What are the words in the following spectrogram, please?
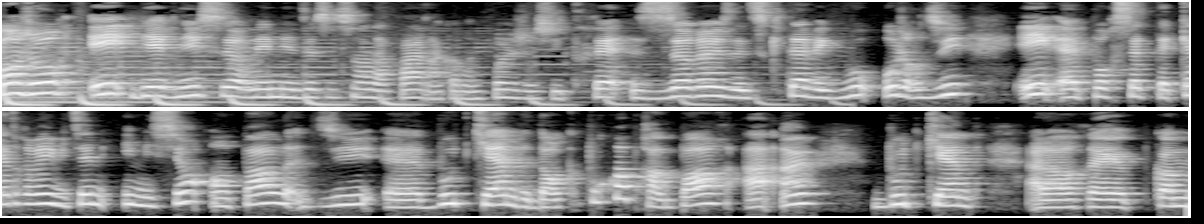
Bonjour et bienvenue sur les médias sociaux en affaires. Encore une fois, je suis très heureuse de discuter avec vous aujourd'hui. Et euh, pour cette 88e émission, on parle du euh, bootcamp. Donc, pourquoi prendre part à un bootcamp? Alors, euh, comme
